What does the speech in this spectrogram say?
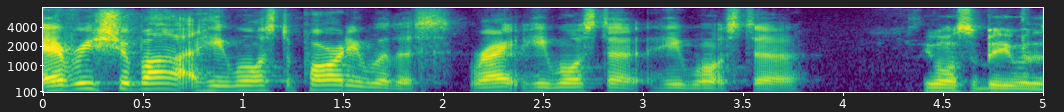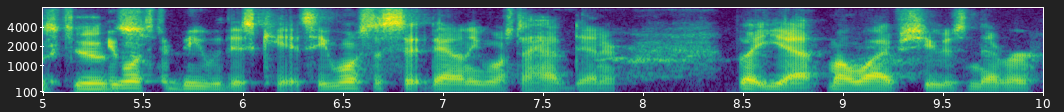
every Shabbat he wants to party with us, right? He wants to he wants to he wants to be with his kids. He wants to be with his kids. He wants to sit down, he wants to have dinner. But yeah, my wife, she was never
